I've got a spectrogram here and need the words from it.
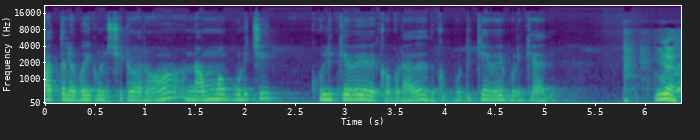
ஆற்றுல போய் குளிச்சுட்டு வரோம். நம்ம பிடிச்சி குளிக்கவே வைக்கக்கூடாது. அதுக்கு பிடிக்கவே பிடிக்காது. இங்க.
